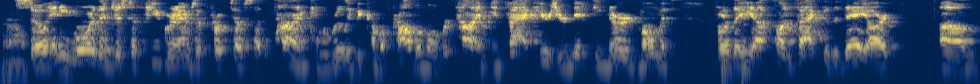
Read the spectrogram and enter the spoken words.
Wow. So any more than just a few grams of fructose at a time can really become a problem over time. In fact, here's your nifty nerd moment for the uh, fun fact of the day, Art. Um,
